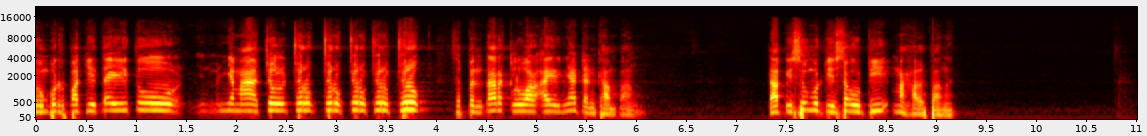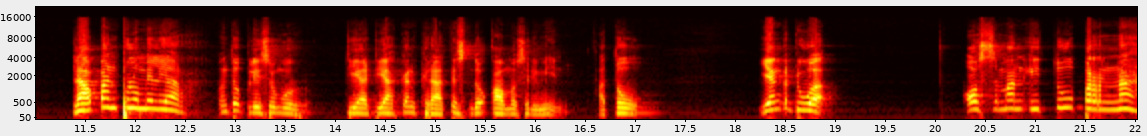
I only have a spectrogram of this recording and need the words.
Sumur tempat kita itu nyemacul, curug, curug, curug, curug, curug. Sebentar keluar airnya dan gampang. Tapi sumur di Saudi mahal banget. 80 miliar untuk beli sumur. Dihadiahkan gratis untuk kaum muslimin. Satu. Yang kedua, Osman itu pernah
